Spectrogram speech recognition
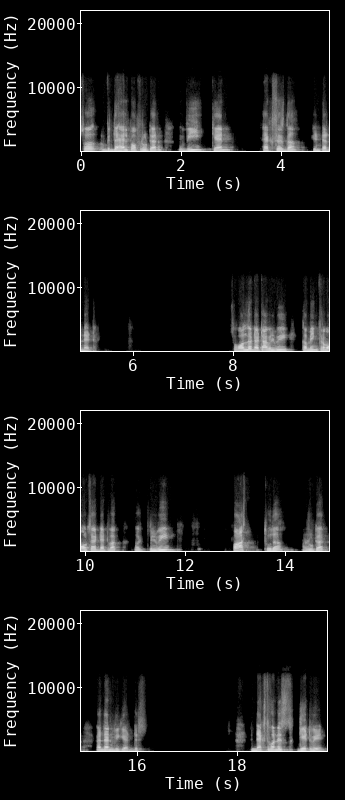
So with the help of router, we can access the internet. So all the data will be coming from outside network, it will be passed through the router and then we get this. Next one is gateway.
